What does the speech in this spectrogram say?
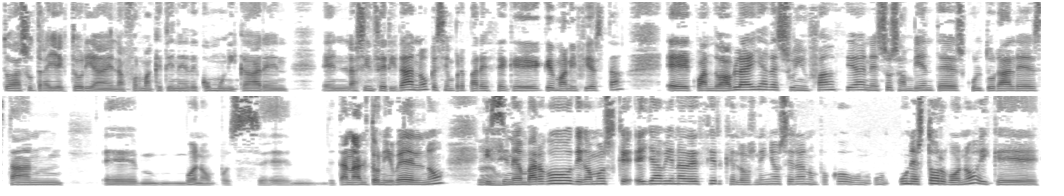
toda su trayectoria, en la forma que tiene de comunicar, en, en la sinceridad, ¿no? Que siempre parece que, que manifiesta. Eh, cuando habla ella de su infancia, en esos ambientes culturales tan eh, bueno, pues eh, de tan alto nivel, ¿no? Y sin embargo, digamos que ella viene a decir que los niños eran un poco un, estorbo, ¿no? Y que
